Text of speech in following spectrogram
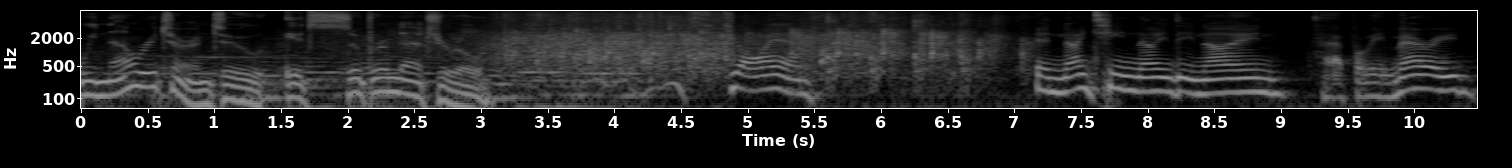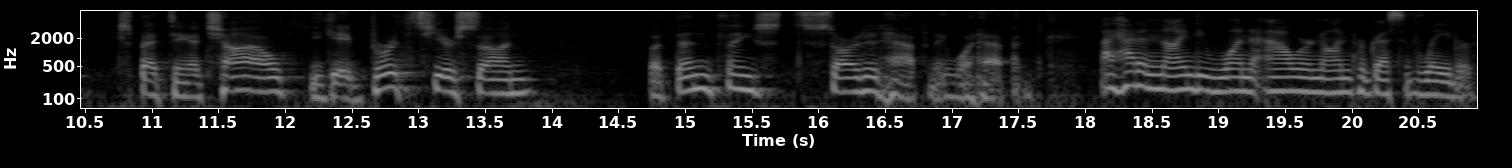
We now return to It's Supernatural. Joanne. In 1999, happily married, expecting a child, you gave birth to your son, but then things started happening. What happened? I had a 91 hour non progressive labor,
